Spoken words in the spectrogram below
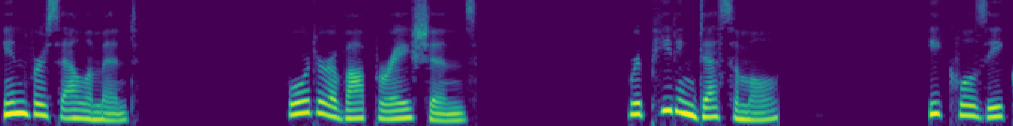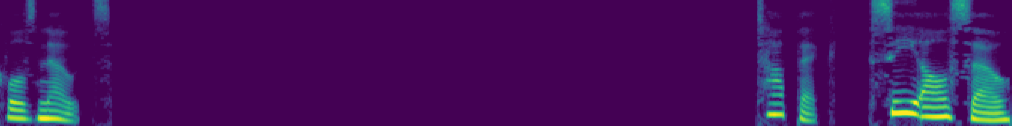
Inverse element. Order of operations. Repeating decimal. Equals equals notes. Topic. See also.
